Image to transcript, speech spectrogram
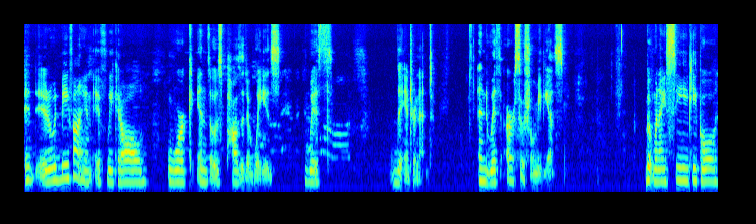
it, it would be fine if we could all work in those positive ways with the internet and with our social medias. But when I see people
